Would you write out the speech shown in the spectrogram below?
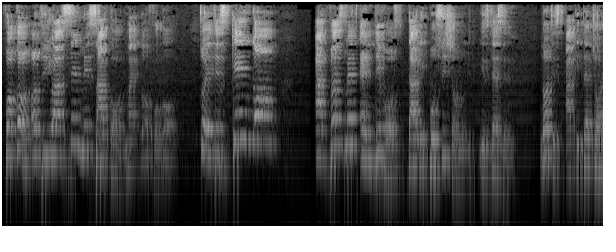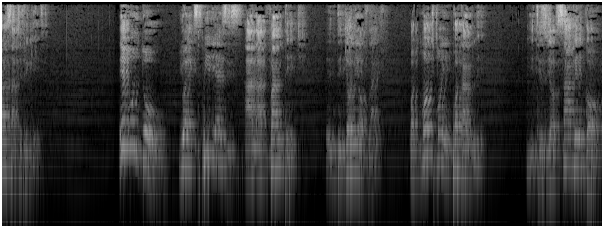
for God until you have seen me serve God, my love for God. So it is kingdom advancement endeavors that repositioned his destiny, not his architectural certificate. Even though your experiences are an advantage in the journey of life, but much more importantly, it is your serving God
